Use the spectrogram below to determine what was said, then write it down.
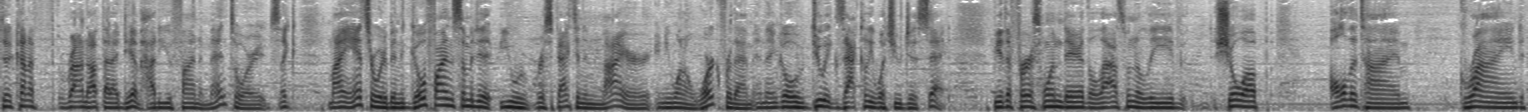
to kind of round out that idea of how do you find a mentor, it's like my answer would have been to go find somebody that you respect and admire and you want to work for them and then go do exactly what you just said. Be the first one there, the last one to leave, show up all the time, grind,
